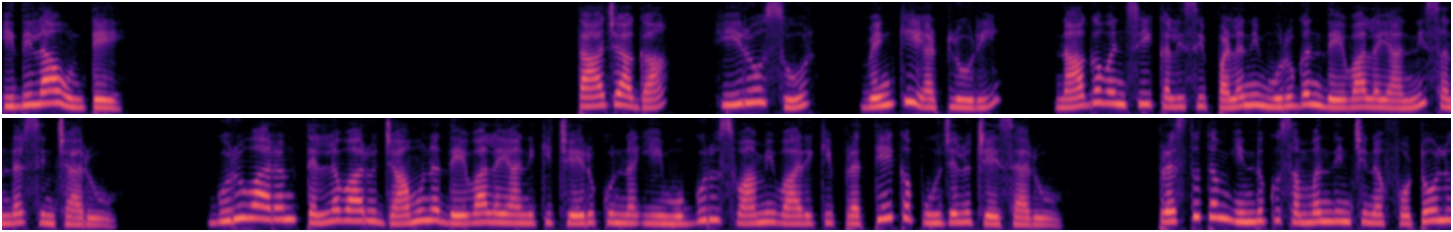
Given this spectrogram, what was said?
ఇదిలా ఉంటే తాజాగా హీరో సూర్ వెంకీ అట్లూరి నాగవంశీ కలిసి పళని మురుగన్ దేవాలయాన్ని సందర్శించారు. గురువారం తెల్లవారు జామున దేవాలయానికి చేరుకున్న ఈ ముగ్గురు స్వామివారికి ప్రత్యేక పూజలు చేశారు. ప్రస్తుతం ఇందుకు సంబంధించిన ఫోటోలు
